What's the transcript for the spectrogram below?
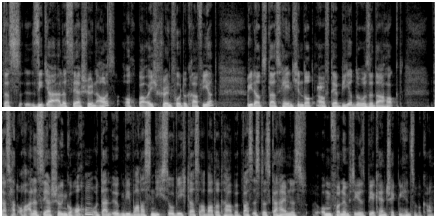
Das sieht ja alles sehr schön aus, auch bei euch schön fotografiert, wie dort das Hähnchen dort auf der Bierdose da hockt. Das hat auch alles sehr schön gerochen und dann irgendwie war das nicht so, wie ich das erwartet habe. Was ist das Geheimnis, um vernünftiges Biercan Chicken hinzubekommen?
